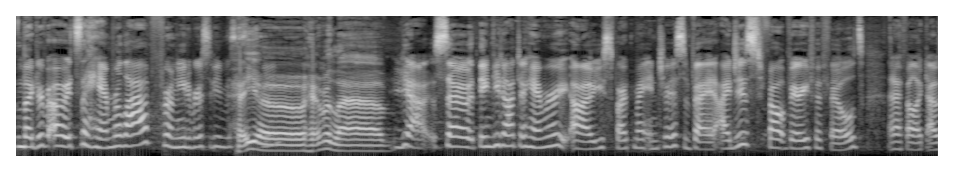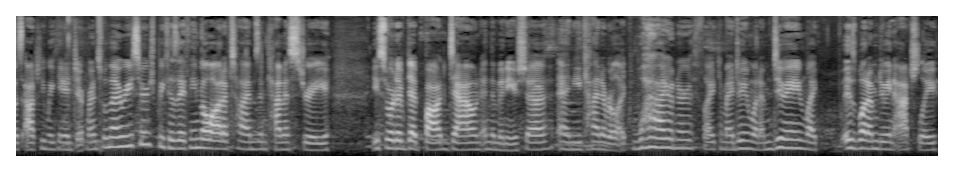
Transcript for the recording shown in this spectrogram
My group. Oh, it's the Hammer Lab from the University of Mississippi. Hey yo, Hammer Lab. Yeah, so thank you, Dr. Hammer. Uh, you sparked my interest, but I just felt very fulfilled, and I felt like I was actually making a difference with my research because I think a lot of times in chemistry, you sort of get bogged down in the minutia, and you kind of are like, why on earth, like, am I doing what I'm doing? Like, is what I'm doing actually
